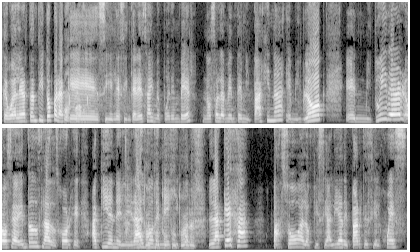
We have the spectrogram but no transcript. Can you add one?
te voy a leer tantito para Por que si les interesa y me pueden ver, no solamente en mi página, en mi blog, en mi Twitter, o sea, en todos lados, Jorge, aquí en el Heraldo Tú, tú, de tú, México. eres. La queja pasó a la oficialía de partes y el juez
